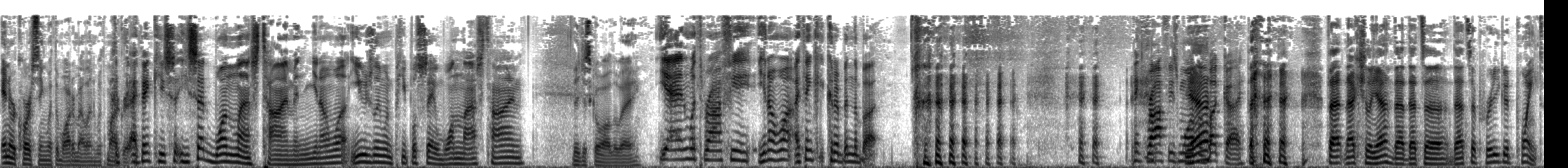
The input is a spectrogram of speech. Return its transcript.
intercoursing with the watermelon with Margaret? I think he s- he said one last time, and you know what? Usually when people say one last time, they just go all the way. yeah. And with Rafi, you know what? I think it could have been the butt. I think Rafi's more Yeah. of a butt guy. that actually, yeah, that that's a that's a pretty good point.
